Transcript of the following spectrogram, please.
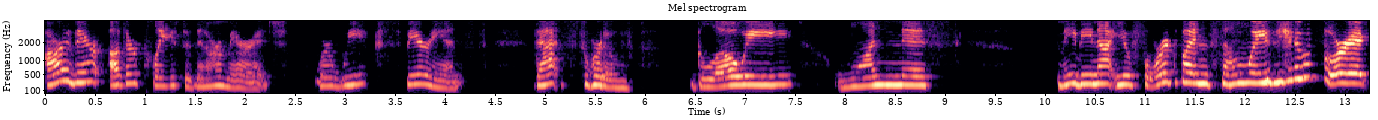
are there other places in our marriage where we experience that sort of glowy oneness, maybe not euphoric, but in some ways euphoric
